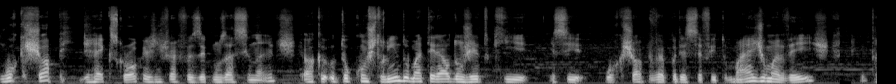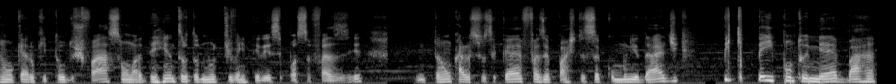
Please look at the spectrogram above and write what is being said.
workshop de Hexcrawl que a gente vai fazer com os assinantes. Eu, tô construindo o material de um jeito que esse workshop vai poder ser feito mais de uma vez. Então eu quero que todos façam lá dentro, todo mundo que tiver interesse possa fazer. Então, cara, se você quer fazer parte dessa comunidade, picpay.me barra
